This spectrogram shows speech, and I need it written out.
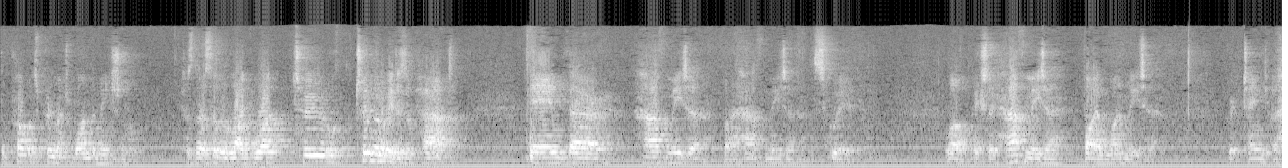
the problem is pretty much one-dimensional, because they're sort of like one, two, two millimetres apart, and they're half metre by half metre squared. Well, actually half metre by one metre, rectangular,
